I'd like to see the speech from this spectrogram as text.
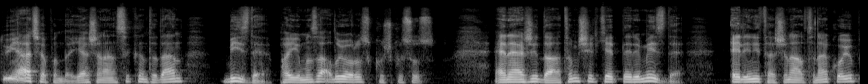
dünya çapında yaşanan sıkıntıdan biz de payımızı alıyoruz kuşkusuz. Enerji dağıtım şirketlerimiz de elini taşın altına koyup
